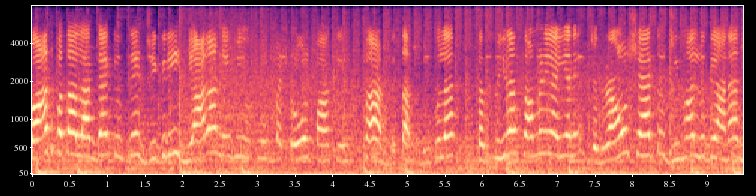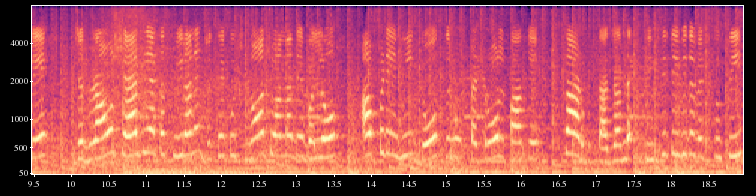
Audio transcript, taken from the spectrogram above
ਬਾਅਦ ਪਤਾ ਲੱਗਦਾ ਕਿ ਉਸਦੇ ਜਿਗਰੀ ਯਾਰਾਂ ਨੇ ਵੀ ਉਸ ਨੂੰ ਪੈਟਰੋਲ ਪਾ ਕੇ ਸਾੜ ਦਿੱਤਾ। ਬਿਲਕੁਲ ਤਸਵੀਰਾਂ ਸਾਹਮਣੇ ਆਈਆਂ ਨੇ। ਜਗਰਾਉਂ ਸ਼ਹਿਰ ਤੋਂ ਜੀ ਹਾਂ ਲੁਧਿਆਣਾ ਦੇ ਜਗਰਾਉਂ ਸ਼ਹਿਰ ਦੀਆਂ ਤਸਵੀਰਾਂ ਨੇ ਜਿੱਥੇ ਕੁਝ ਨੌਜਵਾਨਾਂ ਦੇ ਵੱਲੋਂ ਆਪਣੇ ਹੀ ਦੋਸਤ ਨੂੰ ਪੈਟਰੋਲ ਪਾ ਕੇ ਸਾੜ ਦਿੱਤਾ ਜਾਂਦਾ ਹੈ। ਸੀਸੀਟੀਵੀ ਦੇ ਵਿੱਚ ਤੁਸੀਂ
